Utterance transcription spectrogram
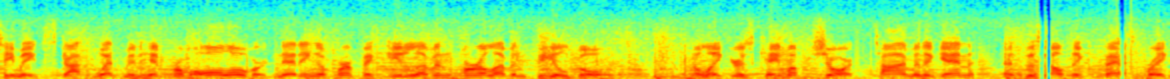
Teammate Scott Wedman hit from all over, netting a perfect 11 for 11 field goals. And the Lakers came up short time and again as the Celtic fast break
